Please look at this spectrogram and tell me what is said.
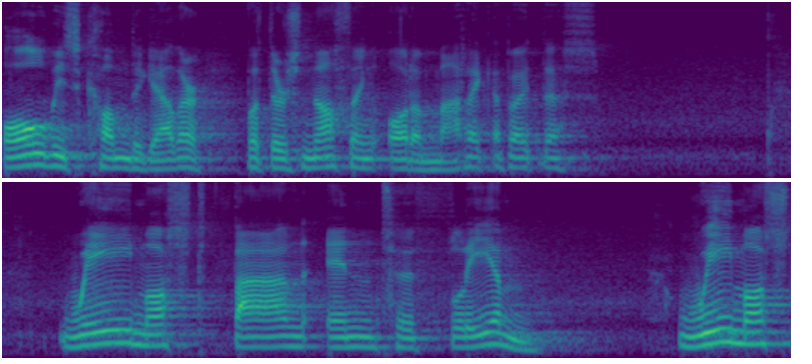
always come together, but there's nothing automatic about this. We must fan into flame we must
